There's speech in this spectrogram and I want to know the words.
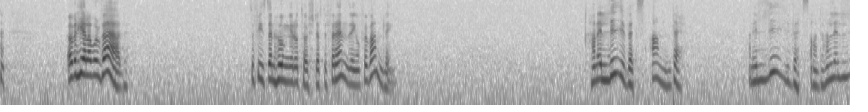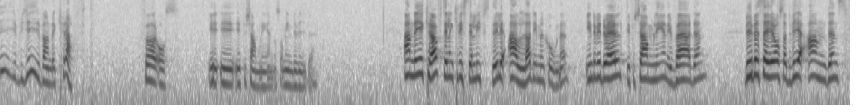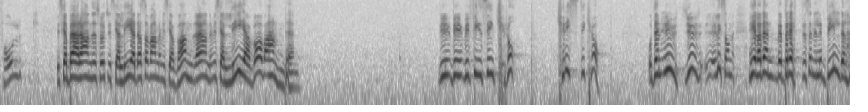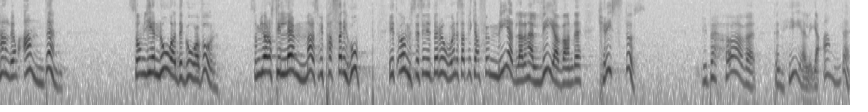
över hela vår värld. Så finns det en hunger och törst efter förändring och förvandling. Han är livets ande. Han är livets ande. Han är en livgivande kraft för oss i, i, i församlingen och som individer. Anden ger kraft till en kristen livsstil i alla dimensioner. Individuellt, i församlingen, i världen. Bibeln säger oss att vi är Andens folk. Vi ska bära Andens frukt, vi ska ledas av Anden, vi ska vandra i Anden, vi ska leva av Anden. Vi, vi, vi finns i en kropp, Kristi kropp. Och den utgjut, liksom, hela den berättelsen eller bilden handlar om anden. Som ger nådegåvor, som gör oss till lemmar så vi passar ihop i ett ömsesidigt beroende så att vi kan förmedla den här levande Kristus. Vi behöver den heliga Ande.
